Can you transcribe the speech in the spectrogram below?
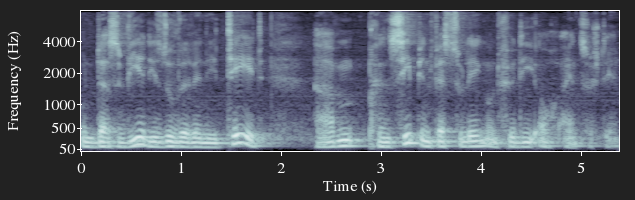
und dass wir die Souveränität haben, Prinzipien festzulegen und für die auch einzustehen.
